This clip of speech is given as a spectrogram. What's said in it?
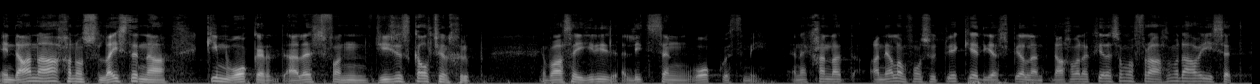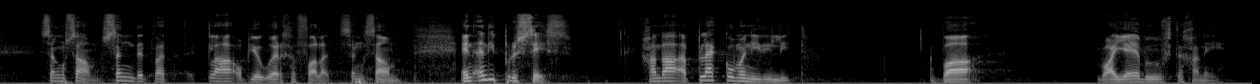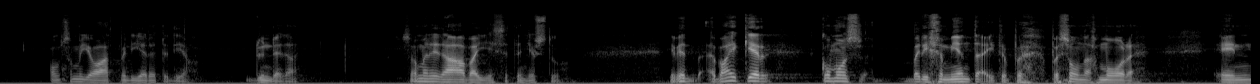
en daarna gaan ons luister na Kim Walker, hy is van Jesus Culture Groep, waar sy hierdie lied sing, Walk With Me, en ek gaan dat Anel om ons so twee keer die speel, en dan gaan ek vir julle sommer vraag, sommer daar waar jy sit, sing saam, sing dit wat klaar op jou oor geval het, sing saam, en in die proces, gaan daar een plek kom in hierdie lied, waar waar jy een behoefte gaan hee, om sommer jou hart met die Heere te deel. Doen dit dan. Sommer net daar waar jy sit in jou stoel. Jy weet, baie keer kom ons by die gemeente uit op een sondagmorgen, en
